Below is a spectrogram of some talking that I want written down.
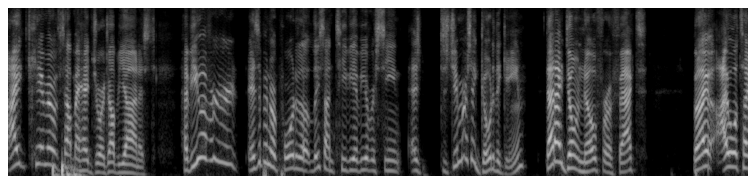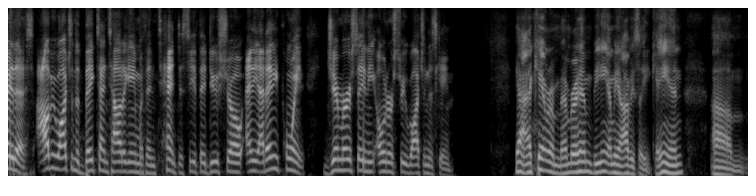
I can't remember off the top of my head, George. I'll be honest. Have you ever? Has it been reported, at least on TV? Have you ever seen? As does Jim Irsay go to the game? That I don't know for a fact. But I, I will tell you this: I'll be watching the Big Ten title game with intent to see if they do show any at any point Jim Irsay in the owner suite watching this game. Yeah, I can't remember him being. I mean, obviously he can. Um,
